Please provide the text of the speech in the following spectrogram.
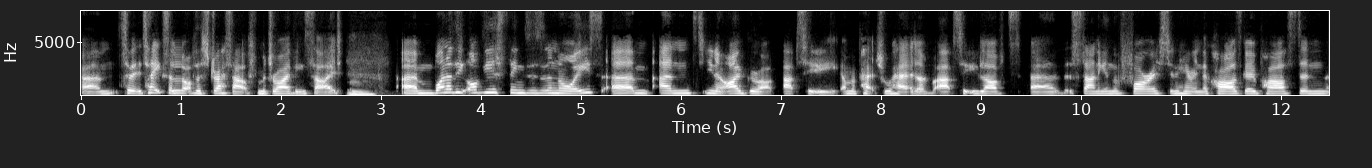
Um, so it takes a lot of the stress out from a driving side. Mm. Um, one of the obvious things is the noise. Um, and, you know, I grew up absolutely, I'm a petrol head. I've absolutely loved uh, standing in the forest and hearing the cars go past and,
